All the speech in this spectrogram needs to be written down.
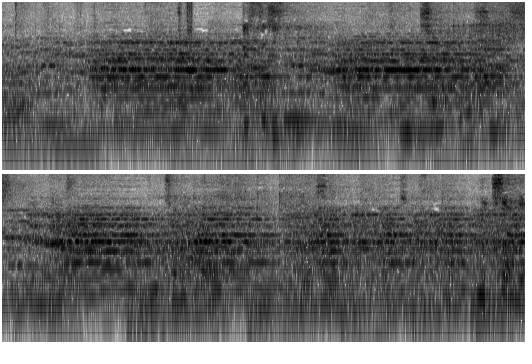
drawing. Is this is Luxembourg? Yes.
